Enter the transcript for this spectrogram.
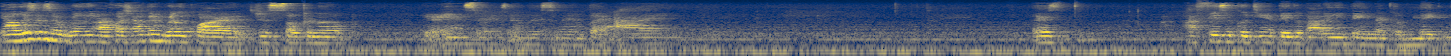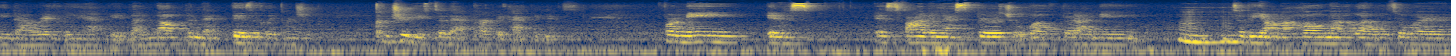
Y'all, this is a really hard question. I've been really quiet, just soaking up your answers and listening. But I, there's, I physically can't think about anything that could make me directly happy. Like nothing that physically contrib- contributes to that perfect happiness. For me, it is, it's finding that spiritual wealth that I need Mhm. to be on a whole nother level to where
